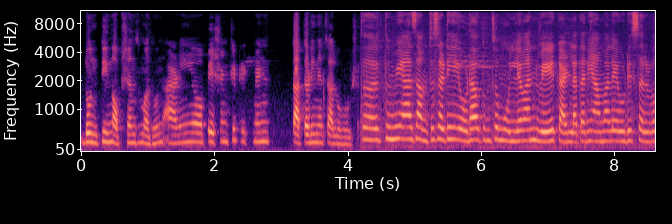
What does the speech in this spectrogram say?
दोन तीन ऑप्शन्स मधून आणि पेशंटची ट्रीटमेंट तातडीने चालू होऊ शकतं. तर तुम्ही आज आमच्यासाठी एवढा तुमचा मूल्यवान वेळ काढलात आणि आम्हाला एवढी सर्व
